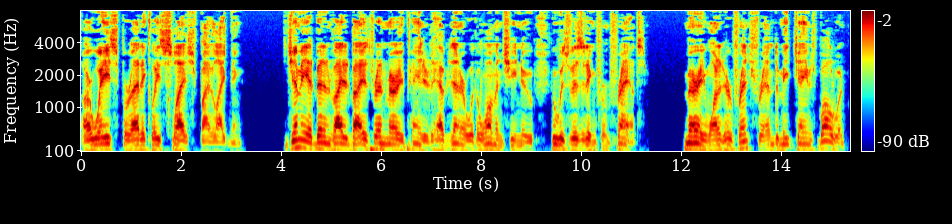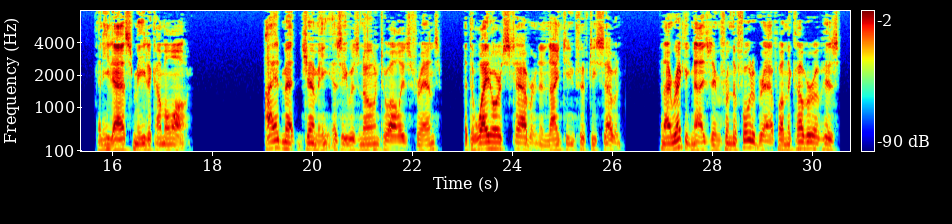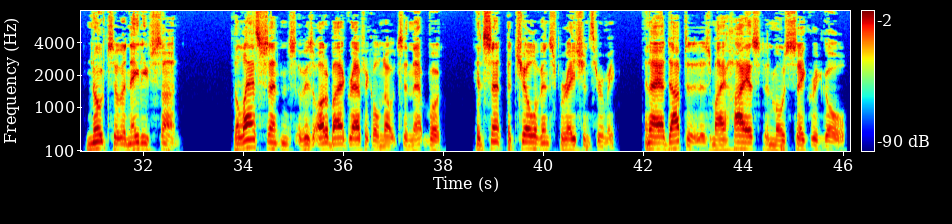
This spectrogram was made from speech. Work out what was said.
our way sporadically slashed by lightning. Jimmy had been invited by his friend Mary Painter to have dinner with a woman she knew who was visiting from France. Mary wanted her French friend to meet James Baldwin, and he'd asked me to come along. I had met Jimmy, as he was known to all his friends, at the White Horse Tavern in 1957, and I recognized him from the photograph on the cover of his Notes of a Native Son the last sentence of his autobiographical notes in that book had sent a chill of inspiration through me, and I adopted it as my highest and most sacred goal.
